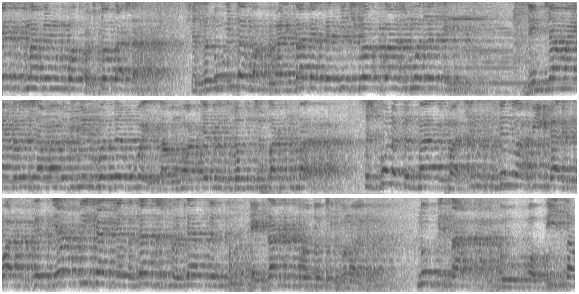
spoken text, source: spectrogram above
pentru că nu avem încotro și tot așa. Și să nu uităm, acum, calitatea serviciilor s-a înjumătățit. Din ce am mai înțeles și am mai auzit, nici nu vă dă voi sau nu acceptă să vă duceți la cântare. Să-și pună cântare pe mașină, să vină la fiecare poartă cât ia, fiecare cetățean să-și plătească exact cât produce cu noi. Nu pisați cu copii sau,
